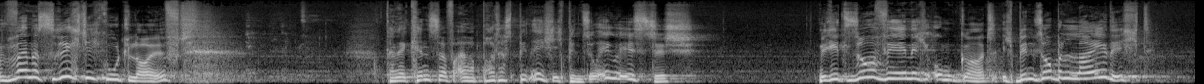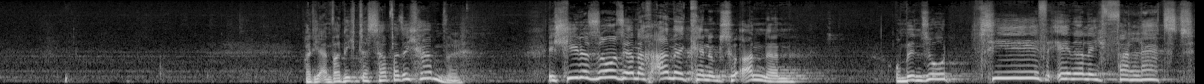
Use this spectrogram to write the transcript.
Und wenn es richtig gut läuft, dann erkennst du auf einmal, boah, das bin ich. Ich bin so egoistisch. Mir geht so wenig um Gott. Ich bin so beleidigt, weil ich einfach nicht das habe, was ich haben will. Ich schiele so sehr nach Anerkennung zu anderen und bin so tief innerlich verletzt,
